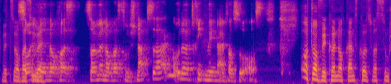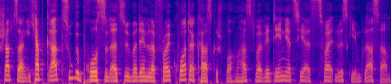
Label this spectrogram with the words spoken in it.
Willst noch sollen, was wir noch was, sollen wir noch was zum Schnaps sagen oder trinken wir ihn einfach so aus? Oh doch, wir können noch ganz kurz was zum Schnaps sagen. Ich habe gerade zugeprostet, als du über den Lafroy Quartercast gesprochen hast, weil wir den jetzt hier als zweiten Whisky im Glas haben.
